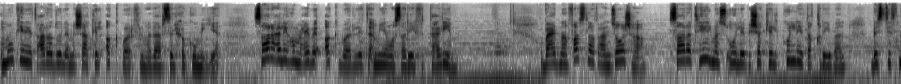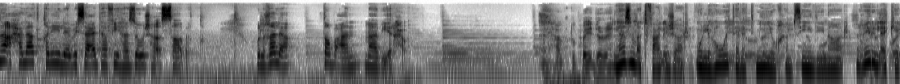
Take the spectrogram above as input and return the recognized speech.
وممكن يتعرضوا لمشاكل أكبر في المدارس الحكومية. صار عليهم عبء أكبر لتأمين مصاريف التعليم. وبعد ما انفصلت عن زوجها صارت هي المسؤولة بشكل كلي تقريبا باستثناء حالات قليلة بيساعدها فيها زوجها السابق. والغلا طبعا ما بيرحم. لازم أدفع الإيجار واللي هو 350 دينار. غير الأكل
